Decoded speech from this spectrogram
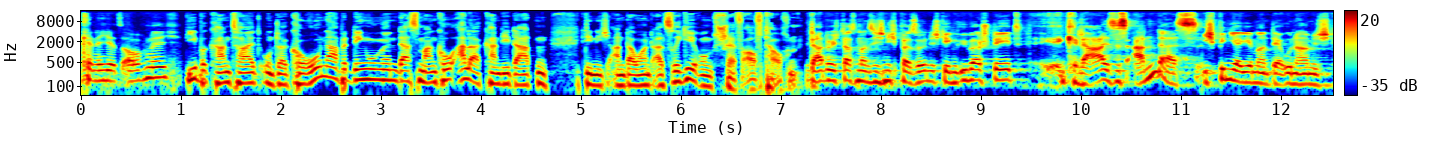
kenne ich jetzt auch nicht. Die Bekanntheit unter Corona-Bedingungen, das Manko aller Kandidaten, die nicht andauernd als Regierungschef auftauchen. Dadurch, dass man sich nicht persönlich gegenübersteht, klar ist es anders. Ich bin ja jemand, der unheimlich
